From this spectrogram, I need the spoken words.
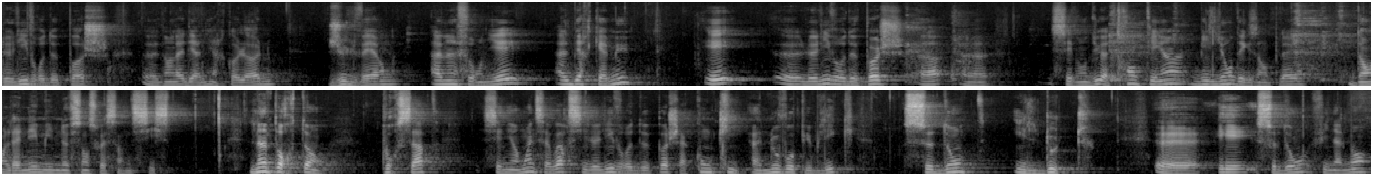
le livre de poche dans la dernière colonne, Jules Verne, Alain Fournier, Albert Camus, et le livre de poche s'est vendu à 31 millions d'exemplaires dans l'année 1966. L'important pour Sartre, c'est néanmoins de savoir si le livre de poche a conquis un nouveau public, ce dont il doute, euh, et ce dont finalement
